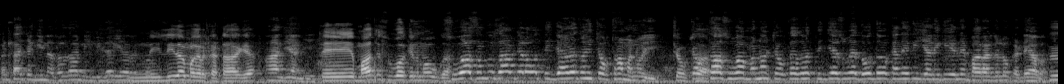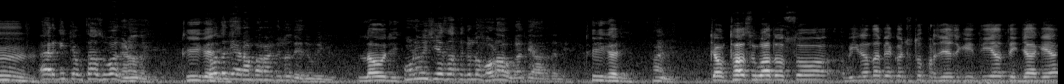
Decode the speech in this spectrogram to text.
ਕੱਟਾ ਚੰਗੀ ਨਸਲ ਦਾ ਨੀਲੀ ਦਾ ਹੀ ਆ ਵੇਖੋ। ਨੀਲੀ ਦਾ ਮਗਰ ਕਟਾ ਆ ਗਿਆ। ਹਾਂਜੀ ਹਾਂਜੀ। ਤੇ ਮੱਝ ਸੂਆ ਕਿੰਨਾ ਹੋਊਗਾ? ਸੂਆ ਸੰਧੂ ਸਾਹਿਬ ਚਲੋ ਤੀਜਾ ਦੇ ਤੁਸੀਂ ਚੌਥਾ ਮੰਨੋ ਜੀ। ਚੌਥਾ। ਸੂਆ ਮੰਨੋ ਚੌਥਾ ਸੂਆ ਤੀਜੇ ਸੂਏ ਦੁੱਧ ਕਹਿੰਦੇ ਕਿ ਯਾਨੀ ਕਿ ਇਹਨੇ 12 ਕਿਲੋ ਕੱਢਿਆ ਵਾ। ਹੂੰ। ਐਰ ਕੀ ਚੌਥਾ ਸੂਆ ਗਣੋ ਤੁਸੀਂ ਠੀਕ ਹੈ ਦੁੱਧ ਜੀ। 11 12 ਕਿਲੋ ਦੇ ਦੂਗੀ ਜੀ। ਲਓ ਜੀ। ਹੁਣ ਵੀ 6-7 ਕਿਲੋ ਬੋਲਾ ਹੋਊਗਾ ਤਿਆਰ ਦੇ ਲਈ। ਠੀਕ ਹੈ ਜੀ। ਹਾਂਜੀ। ਚੌਥਾ ਸੂਆ ਦੋਸਤੋ ਵੀਰਾਂ ਦਾ ਵੀ ਇੱਕ ਜਿੱਥੋਂ ਪਰਚੇਜ ਕੀਤੀ ਆ ਤੀਜਾ ਗਿਆ।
